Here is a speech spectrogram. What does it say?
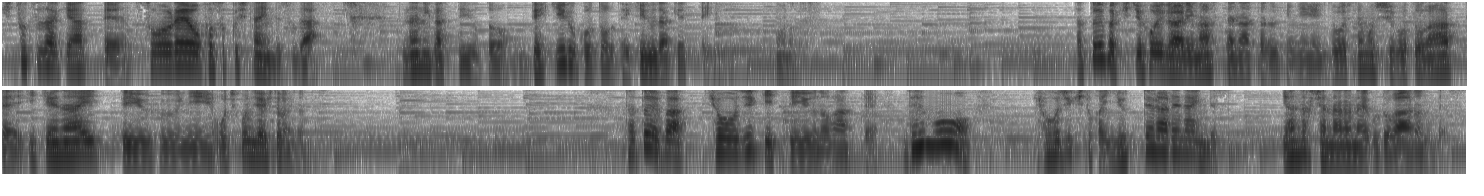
一つだけあってそれを補足したいんですが何かっていうとできることをできるだけっていうものです例えば基地保育がありますってなった時にどうしても仕事があって行けないっていうふうに落ち込んじゃう人がいるんです。例えば今日時期っていうのがあってでも今日時期とか言ってられないんです。やんなくちゃならないことがあるんです。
